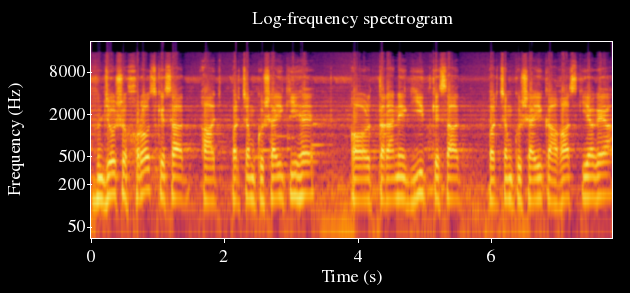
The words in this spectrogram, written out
जोश खरोश के साथ आज परचम कुशाई की है और तराने गीत के साथ परचम कुशाई का आगाज़ किया गया।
